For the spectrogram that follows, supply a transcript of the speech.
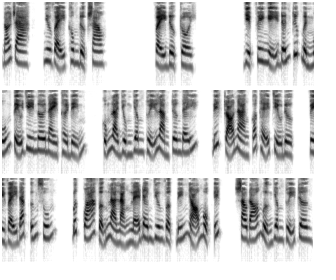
nói ra, như vậy không được sao? Vậy được rồi. Diệp Phi nghĩ đến trước mình muốn tiểu di nơi này thời điểm, cũng là dùng dâm thủy làm trơn đấy, biết rõ nàng có thể chịu được, vì vậy đáp ứng xuống, bất quá vẫn là lặng lẽ đem dương vật biến nhỏ một ít, sau đó mượn dâm thủy trơn,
